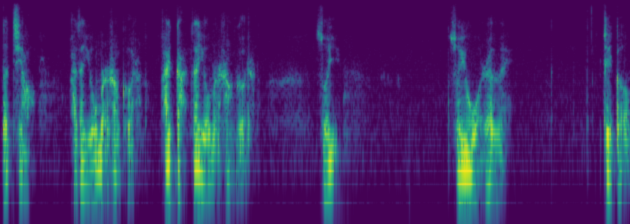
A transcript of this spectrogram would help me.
的脚还在油门上搁着呢？还敢在油门上搁着呢？所以，所以我认为，这个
